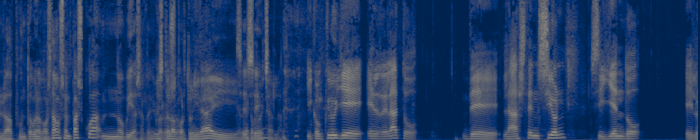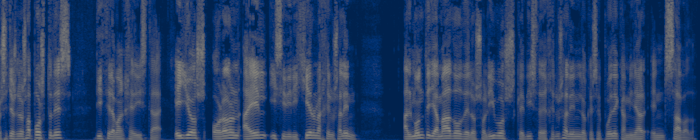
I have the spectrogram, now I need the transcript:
lo apunto. Bueno, como estamos en Pascua, no voy a ser rencoroso. He visto la oportunidad y hay que aprovecharla. Y concluye el relato de la ascensión siguiendo eh, los hechos de los apóstoles, dice el evangelista. Ellos oraron a él y se dirigieron a Jerusalén al monte llamado de los olivos que diste de Jerusalén, lo que se puede caminar en sábado.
